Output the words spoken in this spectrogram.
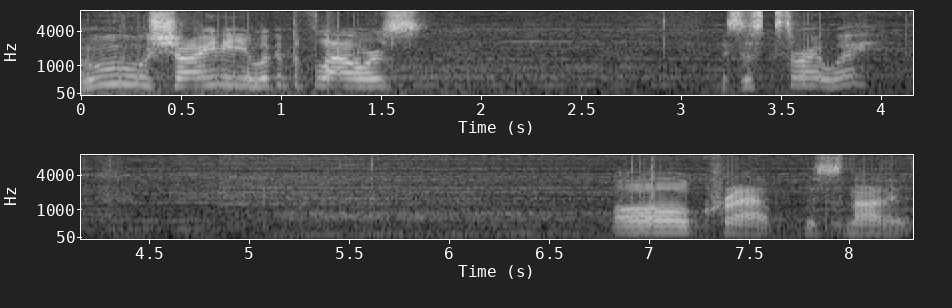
Ooh, shiny, look at the flowers. Is this the right way? Oh crap, this is not it.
